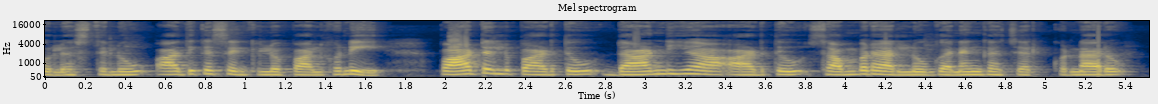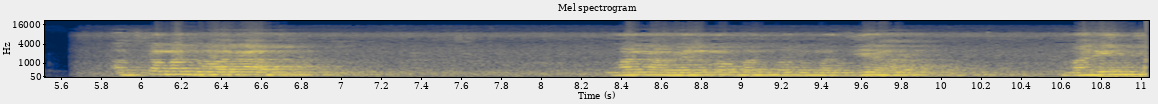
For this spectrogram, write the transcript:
కులస్తులు అధిక సంఖ్యలో పాల్గొని పాటలు పాడుతూ దాండియా ఆడుతూ సంబరాలను ఘనంగా జరుపుకున్నారు. ద్వారా మన వెలమ బంధువుల మధ్య మరింత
